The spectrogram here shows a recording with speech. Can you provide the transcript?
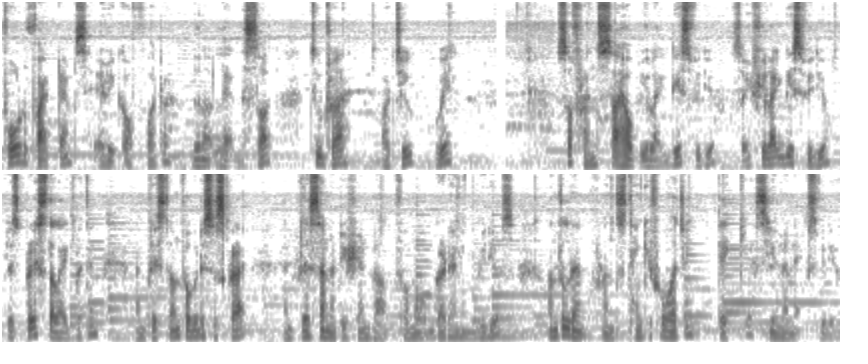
4 to 5 times a week of water. Do not let the soil too dry or too wet. So friends, I hope you like this video. So if you like this video, please press the like button and please don't forget to subscribe and press the notification bell for more gardening videos. Until then, friends, thank you for watching. Take care. See you in the next video.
